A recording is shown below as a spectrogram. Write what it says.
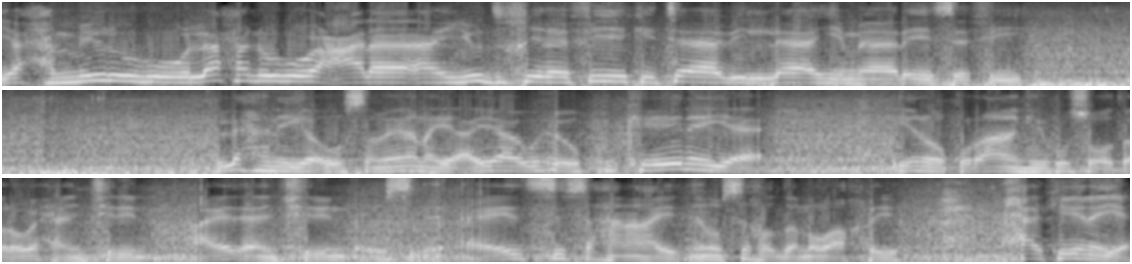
yaxmiluhu laxnuhu calaa an yudkhila fii kitaabi illaahi maa laysa fiih laxniga uu samaynaya ayaa wuxuu ku keenayaa inuu qur'aankii ku soo daro waxaan jirin ayad aan jirin ayad si saxan inuu si khaldan u akhriyo maxaa keenaya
